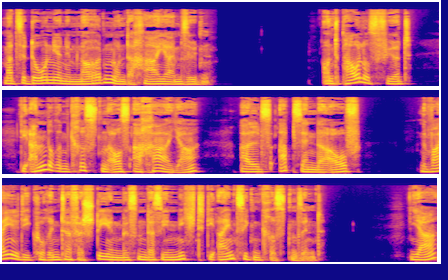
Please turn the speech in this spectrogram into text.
Mazedonien im Norden und Achaia im Süden. Und Paulus führt die anderen Christen aus Achaia als Absender auf, weil die Korinther verstehen müssen, dass sie nicht die einzigen Christen sind. Ja,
